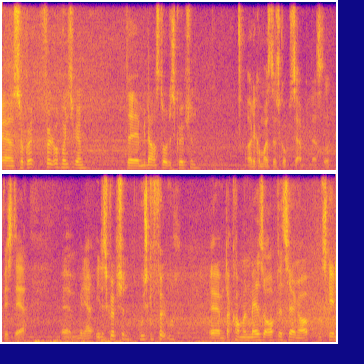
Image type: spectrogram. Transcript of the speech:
Øh, så gå ind, følg mig på Instagram. Det, mit navn står i description, og det kommer også til at skubbe sammen et sted, hvis det er. Øh, men ja, i description, husk at følge mig. Øh, der kommer en masse opdateringer op, måske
